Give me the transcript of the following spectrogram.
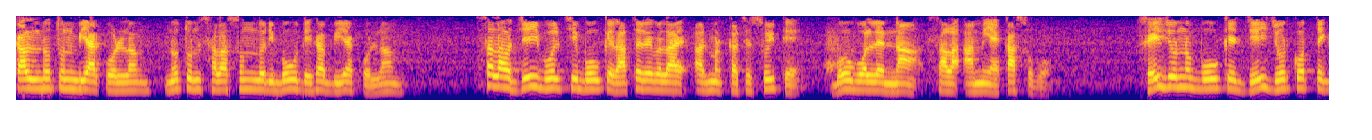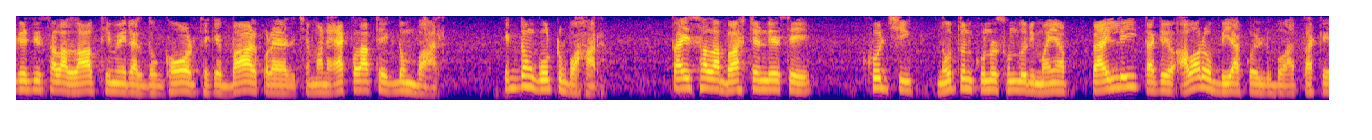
কাল নতুন বিয়া করলাম। নতুন সালা সুন্দরী বউ দেখা বিয়া করলাম। সালা যেই বলছি বউকে রাতের বেলায় আমার কাছে শুইতে, বউ বললেন না সালা আমি একা শুবো। সেই জন্য বউকে যেই জোর করতে গেছি সালা লাথি মেরে একদম ঘর থেকে বার করে দিচ্ছে মানে এক লাথে একদম বার, একদম গোটু বাহার। তাই সালা বাস স্ট্যান্ডে এসে খুঁজছি, নতুন কোনো সুন্দরী মায়া পাইলেই তাকে আবারও বিয়া করে নেব আর তাকে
